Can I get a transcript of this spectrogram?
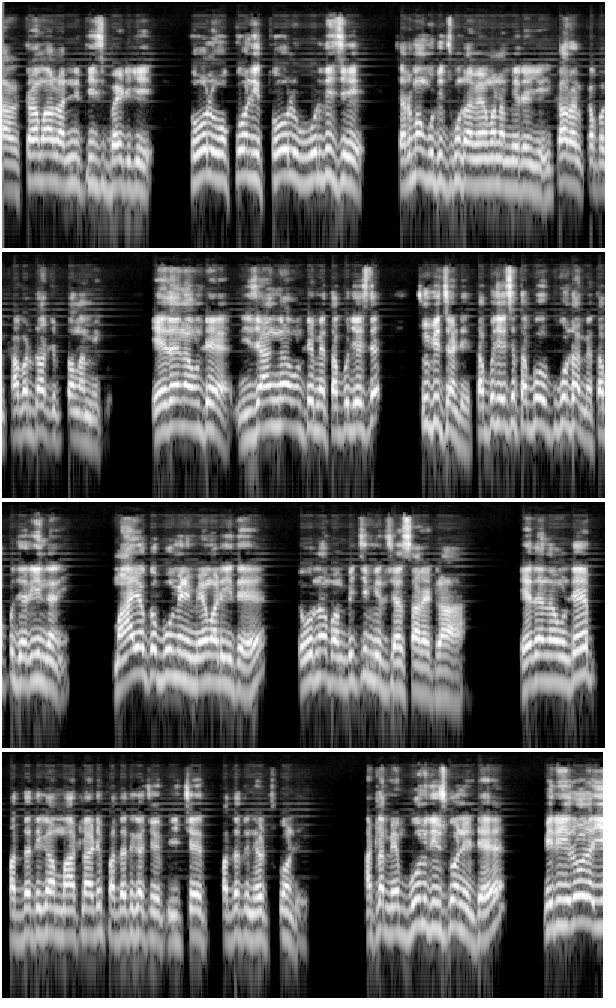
అక్రమాలు అన్ని తీసి బయటికి తోలు ఒక్కోని తోలు ఊడిదీసి చర్మం కుట్టించుకుంటాం ఏమన్నా మీరు ఇకారాలు కబ- చెప్తున్నాం మీకు? ఏదైనా ఉంటే నిజంగా ఉంటే మేము తప్పు చేస్తే చూపించండి. తప్పు చేస్తే తప్పు ఒప్పుకుంటాం మేము తప్పు జరిగిందని. మా యొక్క భూమిని మేము అడిగితే ఎవరినో పంపించి మీరు చేస్తారా ఇట్లా? ఏదైనా ఉంటే పద్ధతిగా మాట్లాడి పద్ధతిగా ఇచ్చే పద్ధతి నేర్చుకోండి. అట్లా మేము భూమి తీసుకొని ఉంటే మీరు ఈ రోజు ఈ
